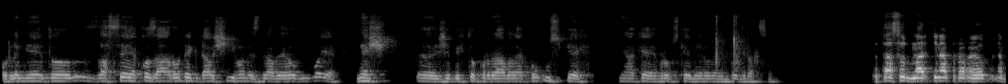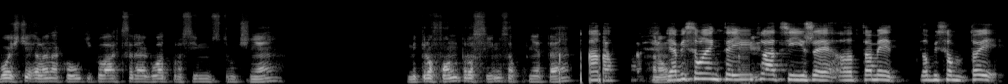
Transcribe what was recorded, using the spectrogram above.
Podle mě je to zase jako zárodek dalšího nezdravého vývoje, než eh, že bych to prodával jako úspěch nějaké evropské měnové integrace. Dotaz od Martina, pro, nebo ještě Elena Kohoutíková chce reagovat, prosím, stručně. Mikrofon, prosím, zapněte. Áno. ano. Ja by som len k tej inflácii, že e, tam je, to by som, to je,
